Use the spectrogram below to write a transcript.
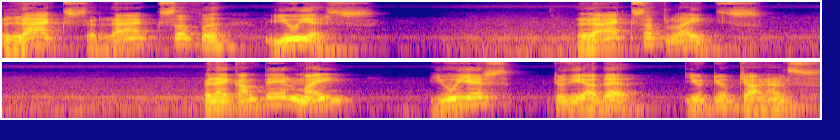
lakhs lakhs of uh, viewers lakhs of likes when i compare my viewers to the other youtube channels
